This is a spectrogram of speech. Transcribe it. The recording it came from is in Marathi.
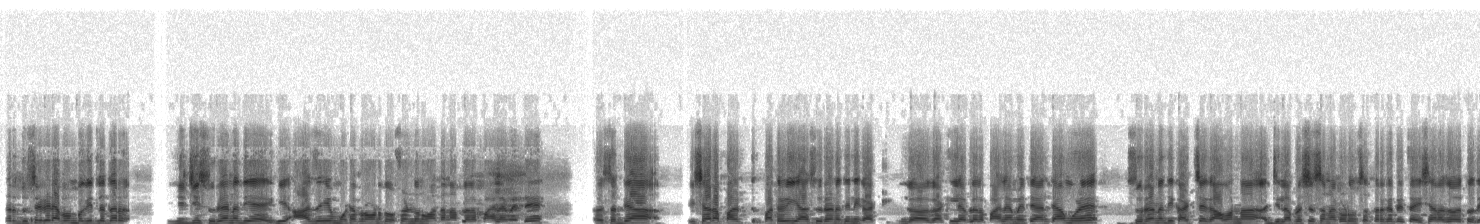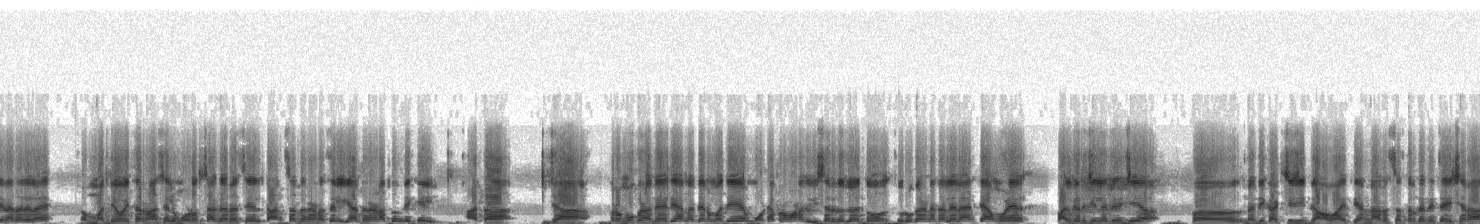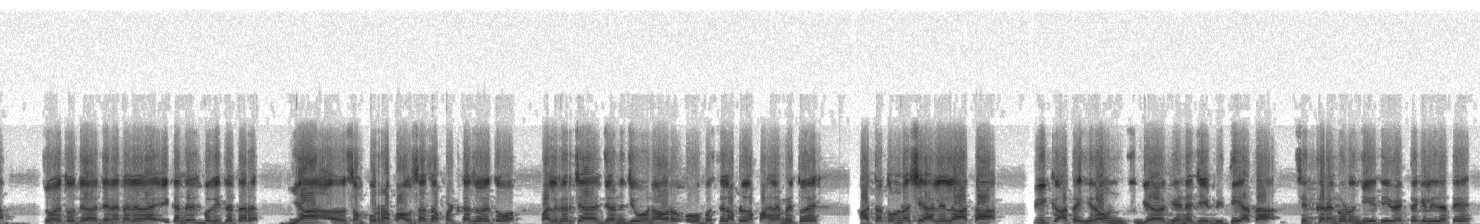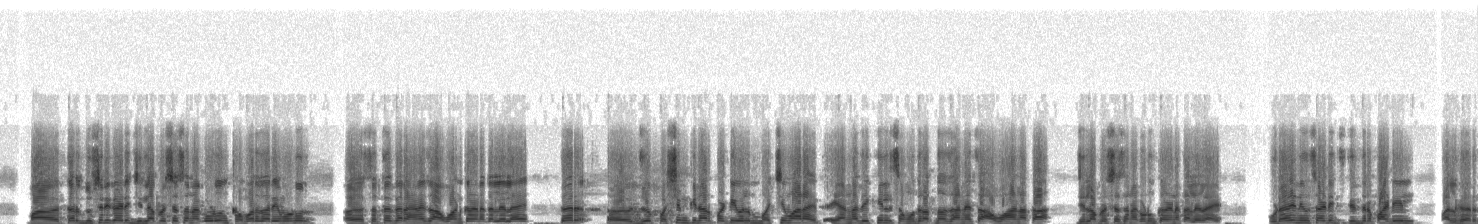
तर दुसरीकडे आपण बघितलं तर ही जी सूर्या नदी आहे ही आजही मोठ्या प्रमाणात ओसंडून वाहताना आपल्याला पाहायला मिळते. सध्या इशारा पातळी या सूर्या नदीने गाठ गाठलेली आपल्याला पाहायला मिळते. आणि त्यामुळे सूर्या नदी काठच्या गावांना जिल्हा प्रशासनाकडून सतर्कतेचा इशारा जो आहे तो देण्यात आलेला आहे. मध्य वैतरणा असेल मोडक सागर असेल तानसा धरण असेल या धरणातून देखील आता ज्या प्रमुख नद्या आहेत या नद्यांमध्ये मोठ्या प्रमाणात विसर्ग जो आहे तो सुरू करण्यात आलेला आहे. आणि त्यामुळे पालघर जिल्ह्यातील जे नदीकाठची जी गावं आहेत यांना आता सतर्कतेचा इशारा जो आहे तो देण्यात आलेला आहे. एकंदरीत बघितलं तर या संपूर्ण पावसाचा फटका जो आहे तो पालघरच्या जनजीवनावर हो, बसलेला आपल्याला पाहायला मिळतोय. हातातोंडाशी आलेलं आता पीक आता हिरावून घेण्याची भीती आता शेतकऱ्यांकडून जी आहे ती व्यक्त केली जाते. तर दुसरीकडे जिल्हा प्रशासनाकडून खबरदारी म्हणून सतर्क राहण्याचं आवाहन करण्यात आलेलं आहे. तर जो पश्चिम किनारपट्टीवर मच्छीमार आहेत यांना देखील समुद्रात न जाण्याचं आवाहन आता जिल्हा प्रशासनाकडून करण्यात आलेला आहे. पुढारी न्यूजसाठी जितेंद्र पाटील पालघर.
